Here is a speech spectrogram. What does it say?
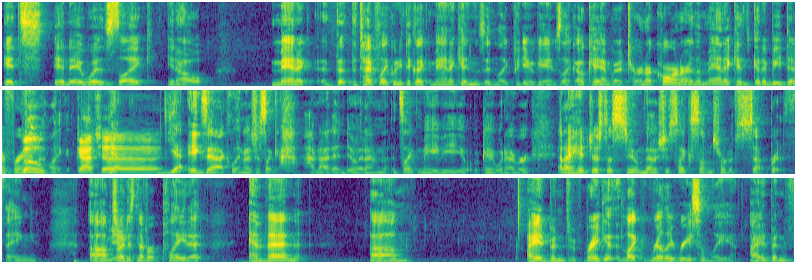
it's and it was like you know manic the, the type of like when you think like mannequins and like video games like okay i'm gonna turn a corner and the mannequin's gonna be different. Ooh, like gotcha. yeah, yeah exactly. And i was just like ah, i'm not into it. I'm it's like maybe okay whatever. And i had just assumed that was just like some sort of separate thing. Um, so yeah. i just never played it. And then um, I had been regular, like really recently. I had been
